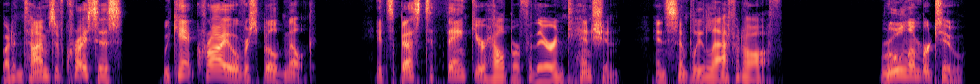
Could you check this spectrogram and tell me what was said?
But in times of crisis, we can't cry over spilled milk. It's best to thank your helper for their intention and simply laugh it off. Rule number two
